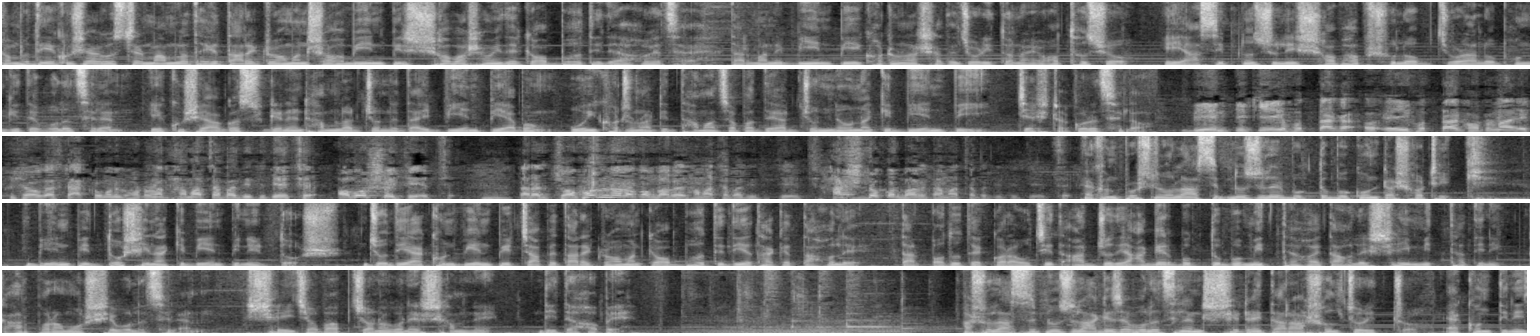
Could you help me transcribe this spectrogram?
সম্প্রতি একুশে আগস্টের মামলা থেকে তারেক রহমান সহ বিএনপির সব আসামিদেরকে অব্যাহতি দেওয়া হয়েছে। তার মানে বিএনপি এই ঘটনার সাথে জড়িত নয়, অথচ এই আসিফ নজরুলির স্বভাব সুলভ জোরালো ভঙ্গিতে বলেছিলেন, একুশে আগস্ট গ্রেনেড হামলার জন্য দায়ী বিএনপি এবং ওই ঘটনাটি ধামাচাপা দেওয়ার জন্যও নাকি বিএনপি চেষ্টা করেছিল। বিএনপি কি হত্যা এই হত্যার ঘটনা একুশে অগস্ট আক্রমণের ঘটনা ধামাচাপা দিতে চেয়েছে? অবশ্যই চেয়েছে। তারা জঘন্য রকম ভাবে ধামাচাপা দিতে চেয়েছে হাস্যকর ভাবে ধামাচাপা দিতে চেয়েছে। এখন প্রশ্ন হলো আসিফ নজরুলের বক্তব্য কোনটা সঠিক? বিএনপি দোষী নাকি বিএনপি নির্দোষ? যদি এখন বিএনপির চাপে তারেক রহমানকে অব্যাহতি দিয়ে থাকে তাহলে তার পদত্যাগ করা উচিত। আর যদি আগের বক্তব্য মিথ্যা হয় তাহলে সেই মিথ্যা তিনি কার পরামর্শে বলেছিলেন? সেই জবাব জনগণের সামনে দিতে হবে। আসলে আসিফ নজরুল আগে যা বলেছিলেন সেটাই তার আসল চরিত্র। এখন তিনি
